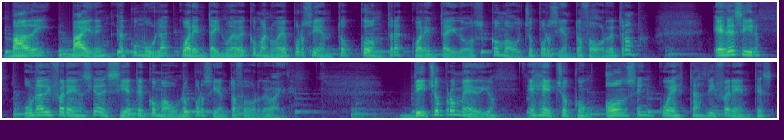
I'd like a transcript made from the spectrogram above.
Biden acumula 49,9% contra 42,8% a favor de Trump. Es decir, una diferencia de 7,1% a favor de Biden. Dicho promedio es hecho con 11 encuestas diferentes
